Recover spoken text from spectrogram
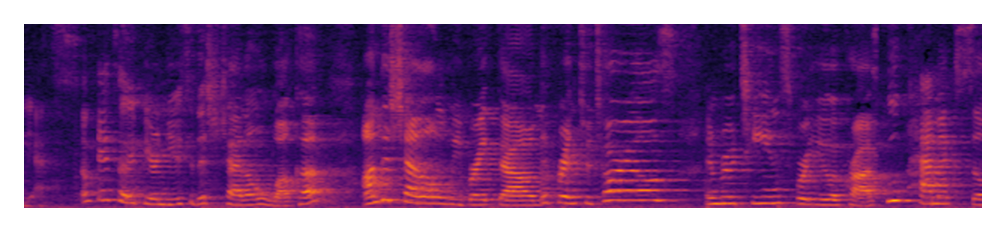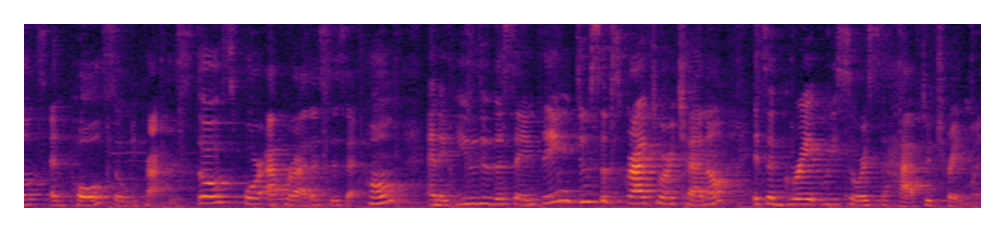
Yes. Okay, so if you're new to this channel, welcome. On this channel, we break down different tutorials and routines for you across hoop, hammock, silks, and poles. So we practice those four apparatuses at home. And if you do the same thing, do subscribe to our channel. It's a great resource to have to train with.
